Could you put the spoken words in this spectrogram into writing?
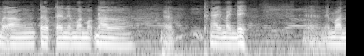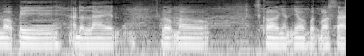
មួយអង្គទៅតែនិមន្តមកដល់ ថ្ងៃមិញនេះនិមន្តមកពីអាដាលេដលោកមកស្គាល់ញាតិញោមពុទ្ធបរិស័ទ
